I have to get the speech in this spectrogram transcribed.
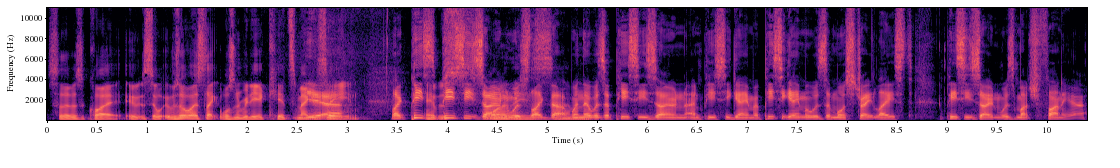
So there was quite it was it was almost like it wasn't really a kids magazine. Yeah. Like PC, PC Zone was these, like that. when um, there was a PC Zone and PC Gamer, PC Gamer was the more straight laced. PC Zone was much funnier.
